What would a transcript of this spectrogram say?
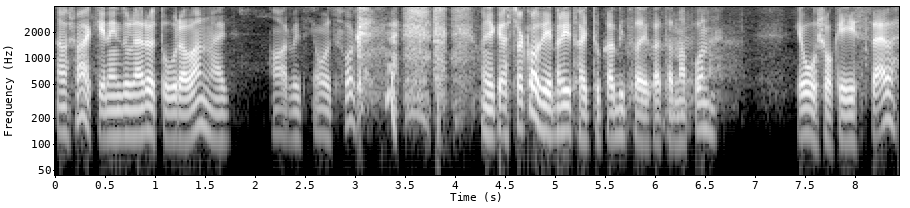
Na most már kéne indulni, 5 óra van, meg 38 fok. Mondjuk ezt csak azért, mert itt hagytuk a bicajokat a napon. Jó sok észszel.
